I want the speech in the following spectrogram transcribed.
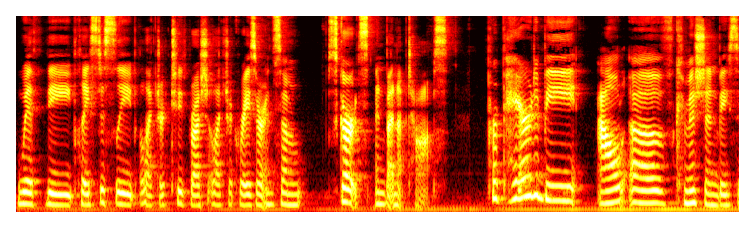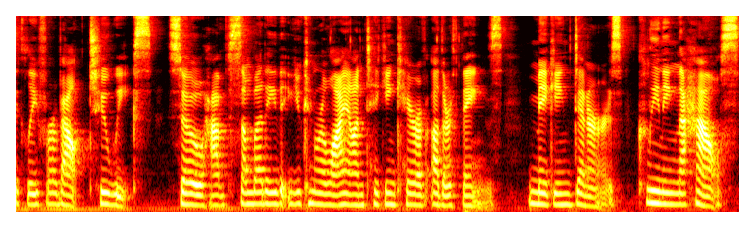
with the place to sleep, electric toothbrush, electric razor, and some skirts and button up tops. Prepare to be out of commission basically for about two weeks. So, have somebody that you can rely on taking care of other things, making dinners, cleaning the house.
